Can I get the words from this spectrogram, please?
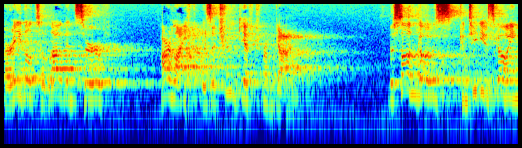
are able to love and serve, our life is a true gift from God. The song goes, continues going,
